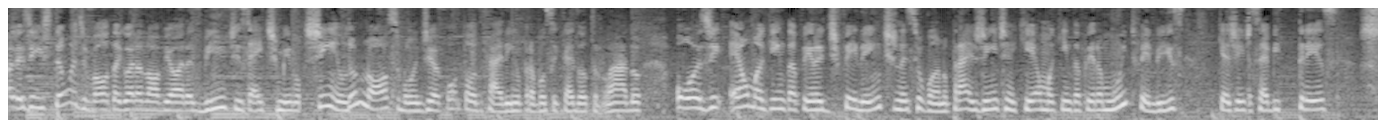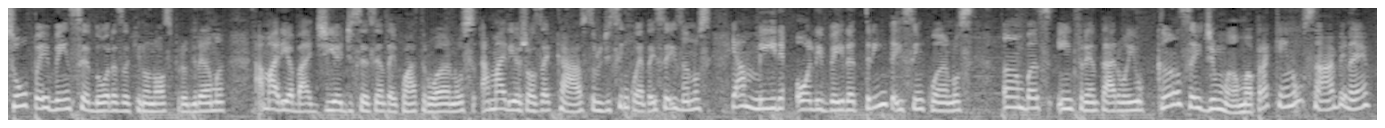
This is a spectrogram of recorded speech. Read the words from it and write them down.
Olha, gente, estamos de volta agora, 9 horas 27 minutinhos do nosso Bom Dia com todo carinho para você que aí do outro lado. Hoje é uma quinta-feira diferente, né, Silvano? Pra gente aqui é uma quinta-feira muito feliz, que a gente recebe três super vencedoras aqui no nosso programa. A Maria Badia, de 64 anos, a Maria José Castro, de 56 anos, e a Miriam Oliveira, 35 anos. Ambas enfrentaram aí o câncer de mama. Para quem não sabe, né?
